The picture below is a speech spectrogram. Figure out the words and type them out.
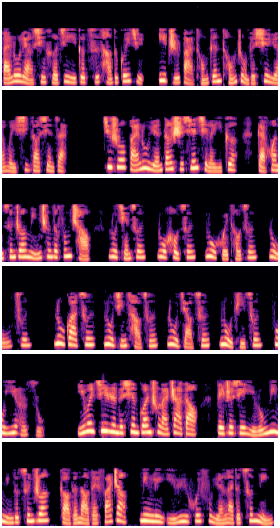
白鹿两姓合计一个祠堂的规矩，一直把同根同种的血缘维系到现在。据说白鹿原当时掀起了一个改换村庄名称的风潮：鹿前村、鹿后村、鹿回头村、鹿屋村、鹿挂村、鹿芹草村、鹿角村、鹿蹄村，不一而足。一位继任的县官初来乍到，被这些以鹿命名的村庄搞得脑袋发胀。命令一律恢复原来的村名，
